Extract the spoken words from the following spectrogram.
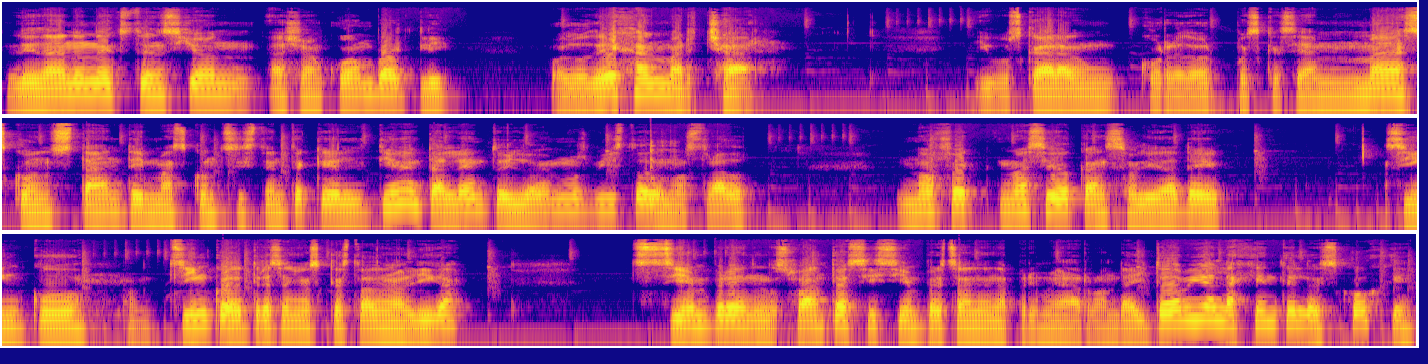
Le dan una extensión a Juan Barkley o lo dejan marchar y buscar a un corredor pues que sea más constante y más consistente que él tiene talento y lo hemos visto demostrado. No, fue, no ha sido casualidad de 5 de 3 años que ha estado en la liga. Siempre en los fantasy, siempre están en la primera ronda y todavía la gente lo escoge.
